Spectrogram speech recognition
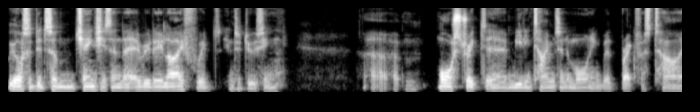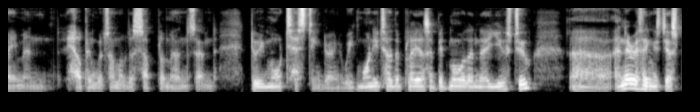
we also did some changes in their everyday life with introducing uh, more strict uh, meeting times in the morning with breakfast time and helping with some of the supplements and doing more testing during the week, monitor the players a bit more than they're used to. Uh, and everything is just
